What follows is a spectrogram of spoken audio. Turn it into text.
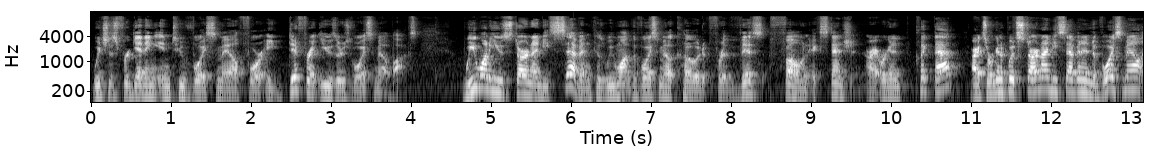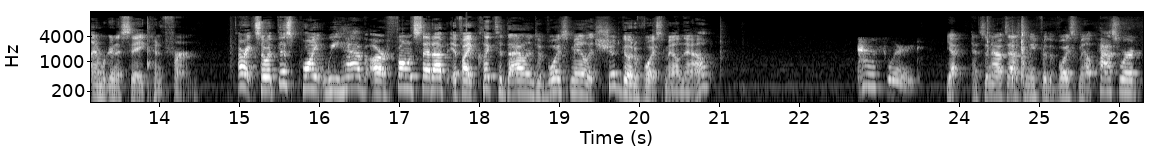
which is for getting into voicemail for a different user's voicemail box. We want to use star 97 because we want the voicemail code for this phone extension. All right, we're going to click that. All right, so we're going to put star 97 into voicemail and we're going to say confirm. All right, so at this point we have our phone set up. If I click to dial into voicemail, it should go to voicemail now password. Yep, and so now it's asking me for the voicemail password,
